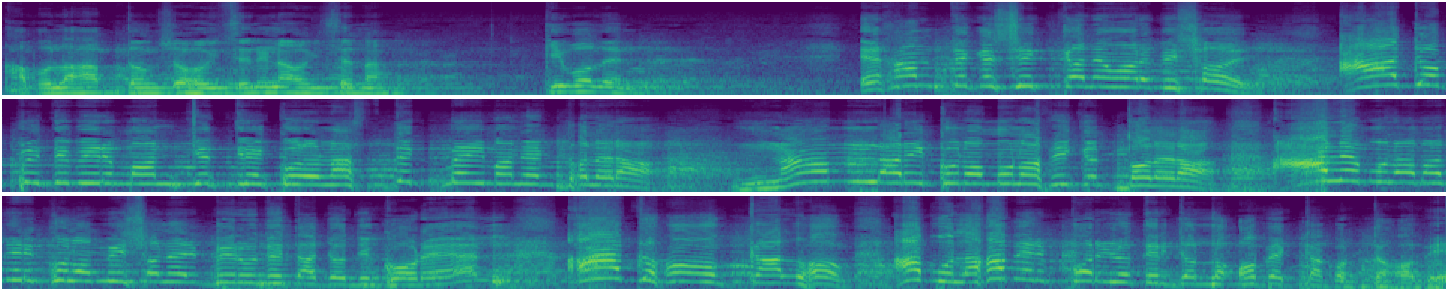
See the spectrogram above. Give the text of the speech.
আবুল আহাব ধ্বংস হয়েছে না হয়েছে না? কি বলেন? এখান থেকে শিক্ষা নেওয়ার বিষয়। আজও পৃথিবীর মানচিত্রে কোন নাস্তিক বেইমানের দলেরা নামদারি কোন মুনাফিকের দলেরা আলেমুল আমাদের কোন মিশনের বিরোধিতা যদি করেন আজ হোক, কাল হোক আবুল আহাবের পরিণতির জন্য অপেক্ষা করতে হবে।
